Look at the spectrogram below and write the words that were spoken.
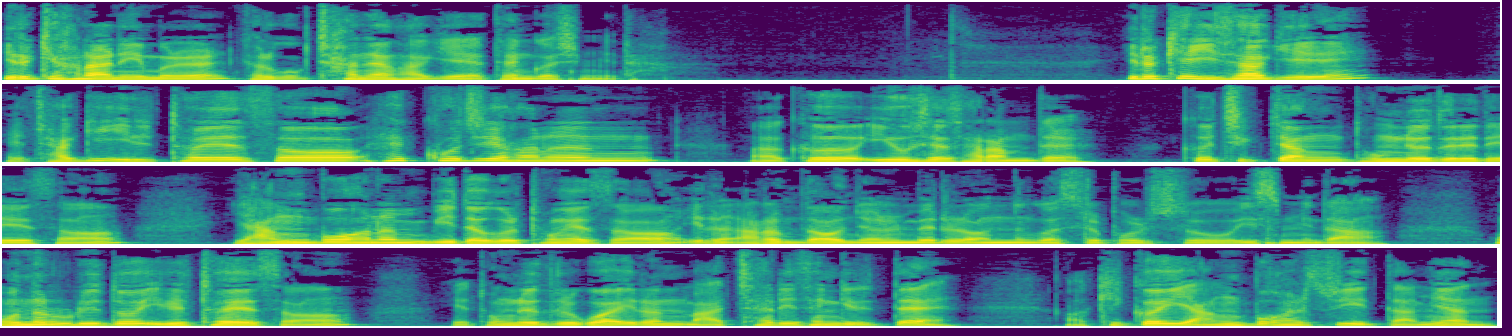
이렇게 하나님을 결국 찬양하게 된 것입니다. 이렇게 이삭이 자기 일터에서 해코지하는 아, 그 이웃의 사람들, 그 직장 동료들에 대해서 양보하는 미덕을 통해서 이런 아름다운 열매를 얻는 것을 볼 수 있습니다. 오늘 우리도 일터에서 동료들과 이런 마찰이 생길 때 어, 기꺼이 양보할 수 있다면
